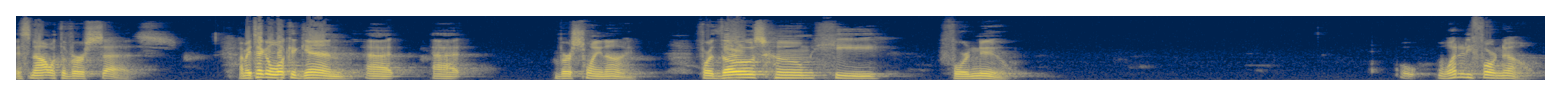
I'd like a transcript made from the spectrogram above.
It's not what the verse says. I mean, take a look again at, at verse 29. For those whom he foreknew. What did he foreknow?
